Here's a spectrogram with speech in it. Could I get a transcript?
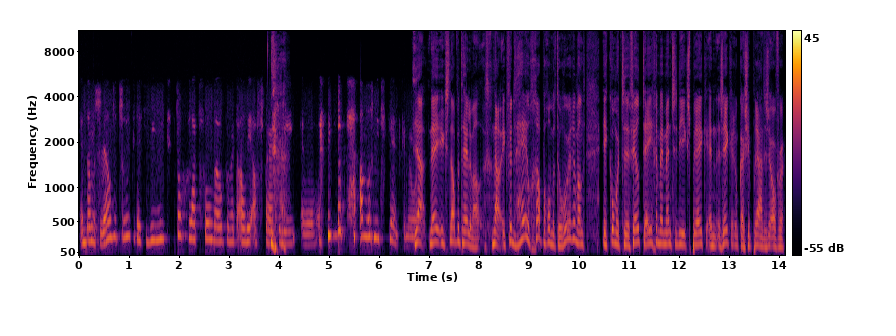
En dan is wel de truc dat je die niet toch laat vollopen met al die afspraken die eh, anders niet gepland kunnen worden. Ja, nee, ik snap het helemaal. Nou, ik vind het heel grappig om het te horen. Want ik kom het veel tegen bij mensen die ik spreek. En zeker ook als je praat is over,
